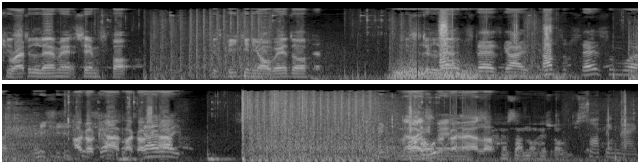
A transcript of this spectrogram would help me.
She's Red. still there, mate. Same spot. She's peeking your way though. She's still Cam's there. upstairs, guys. Cam's upstairs somewhere. Hey, I got put shots Cam, I got Skylight. Nice, Oh, mate. Nice. How's that not his? Oh, Swapping mag.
